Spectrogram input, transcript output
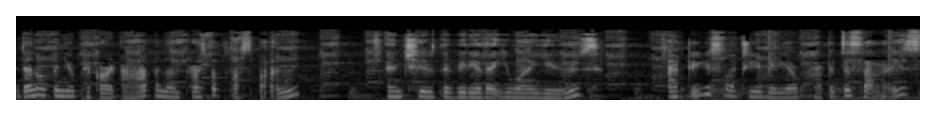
then open your PicArt app and then press the plus button and choose the video that you want to use. After you select your video, crop it to size.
